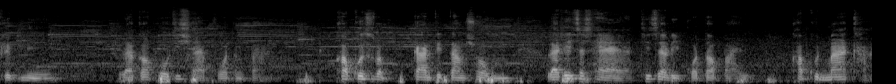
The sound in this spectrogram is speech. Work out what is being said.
คลิปนี้ แล้วก็ผู้ที่แชร์โพสต์ต่างๆ ขอบคุณสำหรับการติดตามชม และที่จะแชร์ที่จะรีโพสต์ต่อไป ขอบคุณมากค่ะ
